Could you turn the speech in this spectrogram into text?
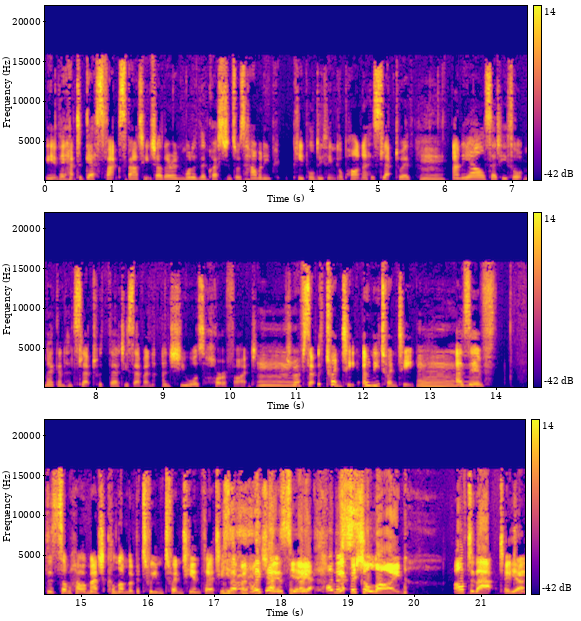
you know, they had to guess facts about each other, and one of the questions was, "How many p- people do you think your partner has slept with?" Mm. Eyal said he thought Megan had slept with thirty-seven, and she was horrified. She I've slept with twenty, only twenty, as if. There's somehow a magical number between 20 and 37, Yeah, which yes, is yeah, like, yeah. On the the official line. After that, totally, Yeah.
